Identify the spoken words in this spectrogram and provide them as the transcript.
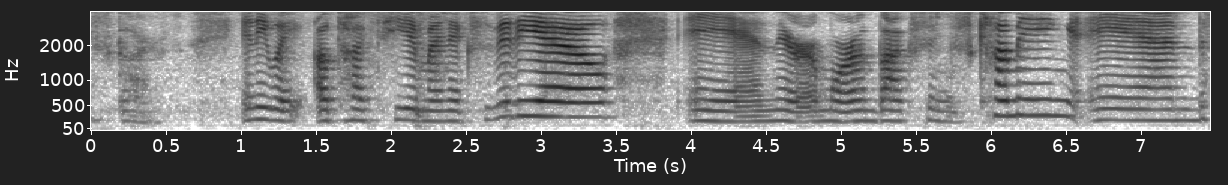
a scarf. Anyway i'll talk to you in my next video. And there are more unboxings coming. And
